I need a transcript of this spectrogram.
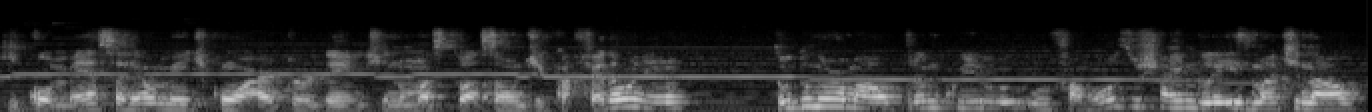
que começa realmente com o Arthur Dent numa situação de café da manhã, tudo normal, tranquilo, o famoso chá inglês matinal,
